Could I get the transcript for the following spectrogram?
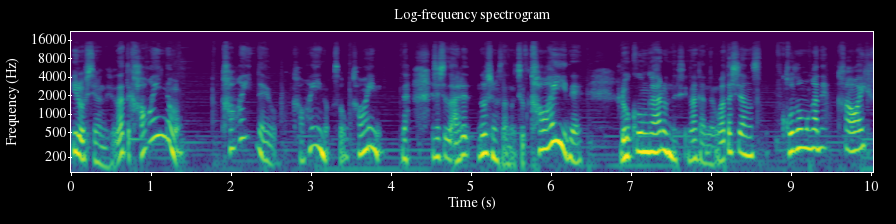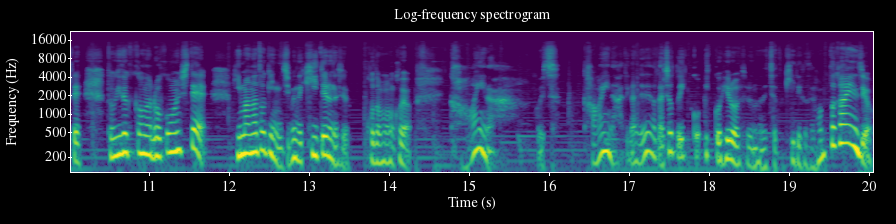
披露してるんですよ。だって可愛いんだもん。可愛いんだよ。可愛いの。そう、可愛いの。じゃあちょっとあれ、どうしますあの、ちょっと可愛いね、録音があるんですよ。なんかね、私、あの、子供がね、可愛くて、時々この録音して、暇な時に自分で聞いてるんですよ。子供の声を。可愛いな、こいつ。可愛いなって感じで、だからちょっと一個、一個披露するので、ちょっと聞いてください。ほんと可愛いんですよ。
